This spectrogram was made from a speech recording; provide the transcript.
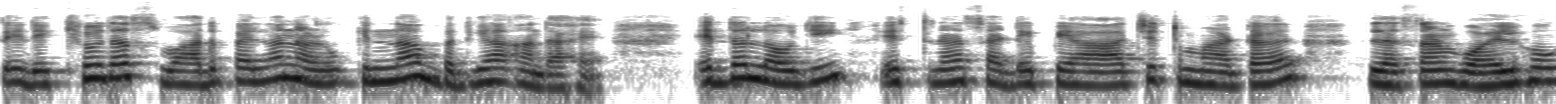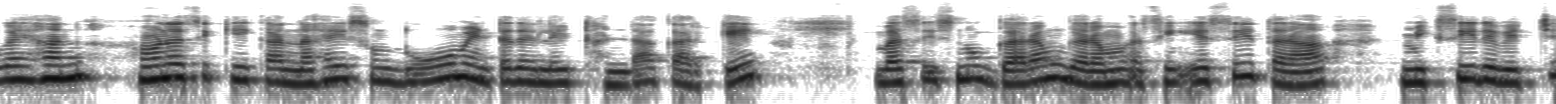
ਤੇ ਦੇਖਿਓ ਇਹਦਾ ਸਵਾਦ ਪਹਿਲਾਂ ਨਾਲੋਂ ਕਿੰਨਾ ਵਧੀਆ ਆਂਦਾ ਹੈ। ਇੱਧਰ ਲਓ ਜੀ, ਇਸ ਤਰ੍ਹਾਂ ਸਾਡੇ ਪਿਆਜ਼, ਟਮਾਟਰ, ਲਸਣ ਬੋਇਲ ਹੋ ਗਏ ਹਨ। ਹੁਣ ਅਸੀਂ ਕੀ ਕਰਨਾ ਹੈ, ਇਸ ਨੂੰ 2 ਮਿੰਟ ਦੇ ਲਈ ਠੰਡਾ ਕਰਕੇ ਬਸ ਇਸ ਨੂੰ ਗਰਮ-ਗਰਮ ਅਸੀਂ ਇਸੇ ਤਰ੍ਹਾਂ ਮਿਕਸੀ ਦੇ ਵਿੱਚ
